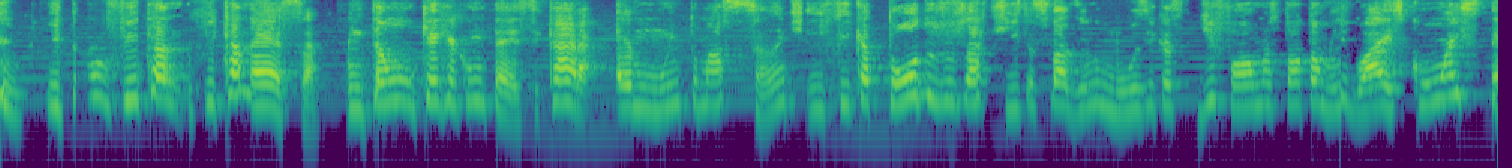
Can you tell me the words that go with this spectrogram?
Então fica, fica nessa. Então o que que acontece? Cara, é muito maçante e fica todos os artistas fazendo músicas de formas totalmente iguais, com uma estética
